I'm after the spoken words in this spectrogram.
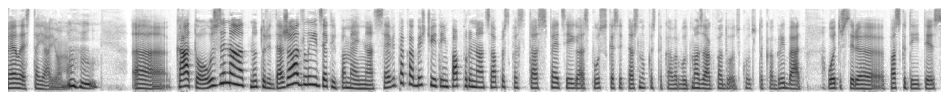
vēlēsies tajā jomā. Mm -hmm. Kā to uzzināt? Nu, tur ir dažādi līdzekļi, pamēģināt sevi tā kā bišķītiņu papurināt, saprast, kas ir tās spēcīgās puses, kas ir tas, nu, kas varbūt mazāk padodas, ko tu gribētu. Otrs ir paskatīties,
